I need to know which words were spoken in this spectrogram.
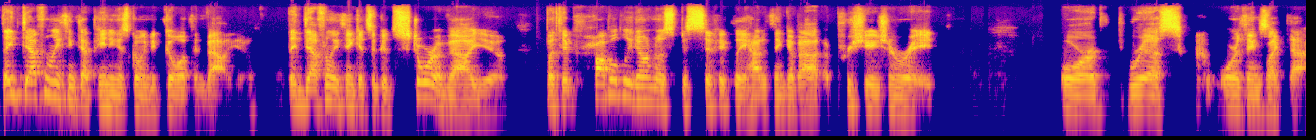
they definitely think that painting is going to go up in value. They definitely think it's a good store of value, but they probably don't know specifically how to think about appreciation rate or risk or things like that,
